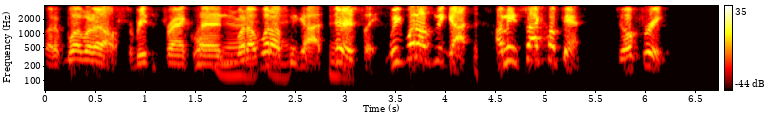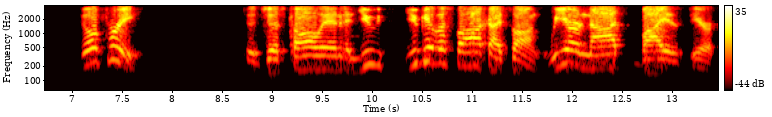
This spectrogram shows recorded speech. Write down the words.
What, what, what else? Aretha Franklin. Yeah, what, what else we got? Yeah. Seriously, we, what else we got? I mean, Cyclo fans, feel free, feel free to just call in and you you give us the Hawkeye song. We are not biased here.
